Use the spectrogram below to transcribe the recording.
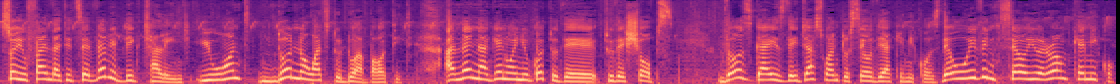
so you find that it's a very big challenge. You want don't know what to do about it, and then again when you go to the to the shops, those guys they just want to sell their chemicals. They will even sell you a wrong chemical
